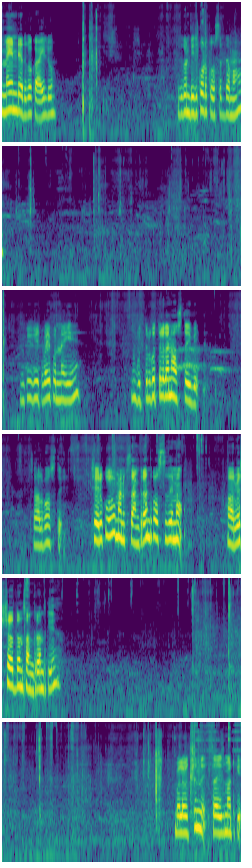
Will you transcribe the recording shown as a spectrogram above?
ఉన్నాయండి అదిగో కాయలు. ఇదిగోండి ఇది కూడా కోసిద్దామా? ఇంకా ఇవి ఇటువైపు ఉన్నాయి. గుత్తులు గుత్తులుగానే వస్తాయి ఇవి. చాలా బాగా వస్తాయి. చెరుకు మనకి సంక్రాంతికి వస్తుందేమో. హార్వెస్ట్ చేద్దాం సంక్రాంతికి. భలే వచ్చింది సైజ్ మటుకి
